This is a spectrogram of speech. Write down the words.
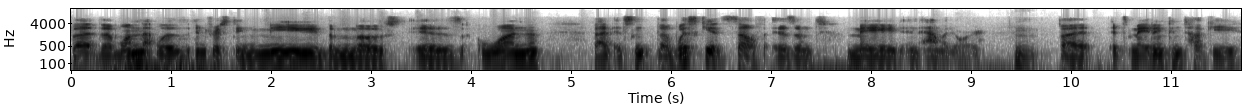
But the one that was interesting me the most is one that it's the whiskey itself isn't made in Amador, Hmm. but it's made in Kentucky.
